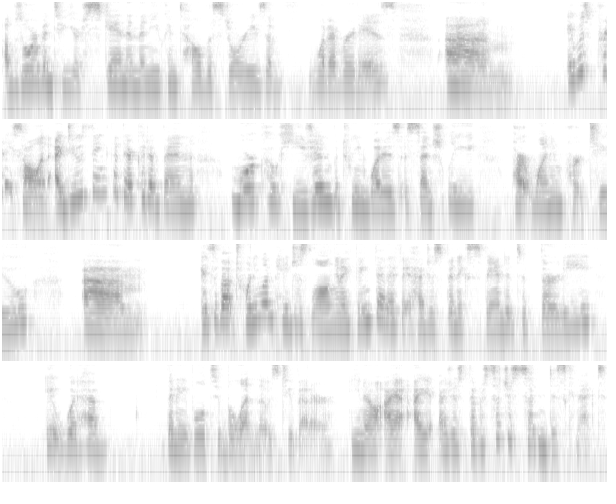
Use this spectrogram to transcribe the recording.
absorb into your skin and then you can tell the stories of whatever it is. Um, it was pretty solid. I do think that there could have been more cohesion between what is essentially part one and part two. Um, it's about 21 pages long and I think that if it had just been expanded to 30, it would have been able to blend those two better. You know, I, I, I just, there was such a sudden disconnect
